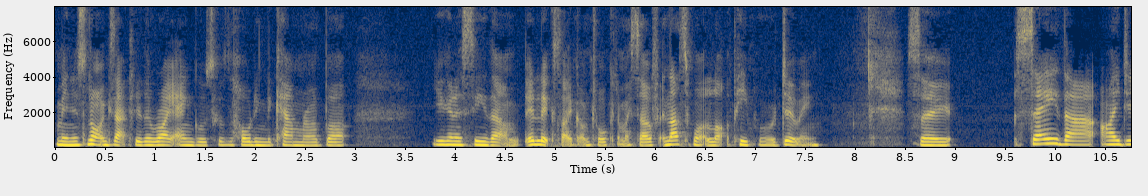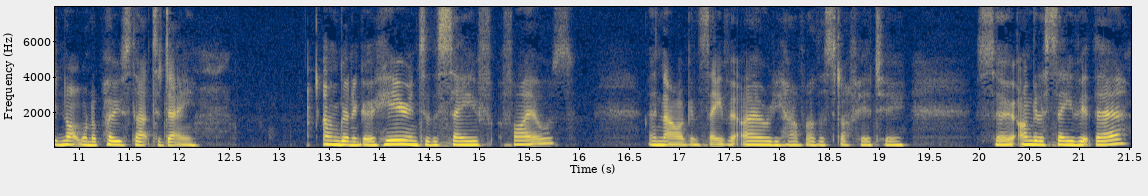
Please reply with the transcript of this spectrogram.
I mean, it's not exactly the right angles because holding the camera, but you're going to see that it looks like I'm talking to myself, and that's what a lot of people are doing. So, say that I did not want to post that today. I'm going to go here into the save files, and now I can save it. I already have other stuff here too. So I'm going to save it there.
